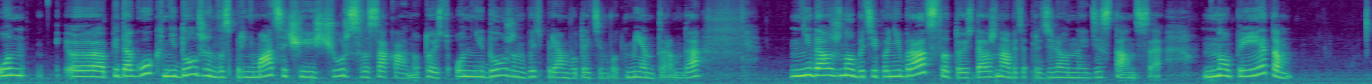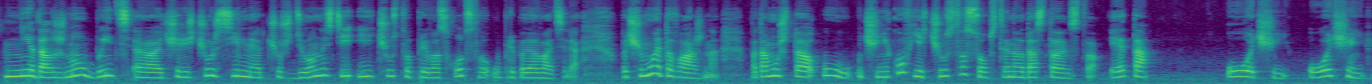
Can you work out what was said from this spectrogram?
Он э, педагог не должен восприниматься чересчур свысока, ну то есть он не должен быть прям вот этим вот ментором, да, не должно быть и понебратства, то есть должна быть определенная дистанция, но при этом не должно быть э, чересчур сильной отчужденности и чувства превосходства у преподавателя. Почему это важно? Потому что у учеников есть чувство собственного достоинства. Это очень-очень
